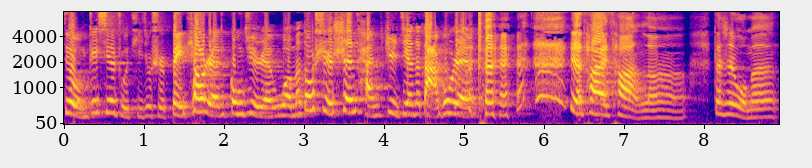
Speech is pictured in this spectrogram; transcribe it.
对我们这期的主题就是北漂人、工具人，我们都是身残志坚的打工人。对，也太惨了。但是我们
